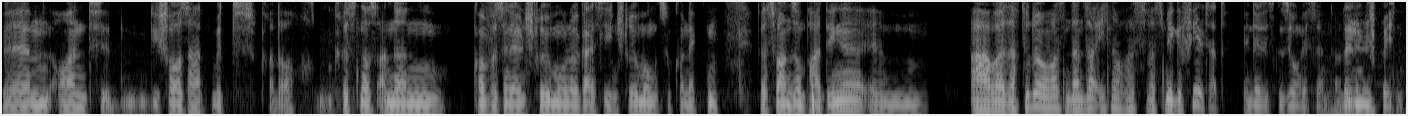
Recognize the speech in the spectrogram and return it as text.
ähm, und die Chance hat, mit gerade auch Christen aus anderen konfessionellen Strömungen oder geistlichen Strömungen zu connecten. Das waren so ein paar Dinge. Ähm, aber sag du doch noch was und dann sage ich noch was, was mir gefehlt hat in der Diskussion gestern oder in den Mhm. Gesprächen.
